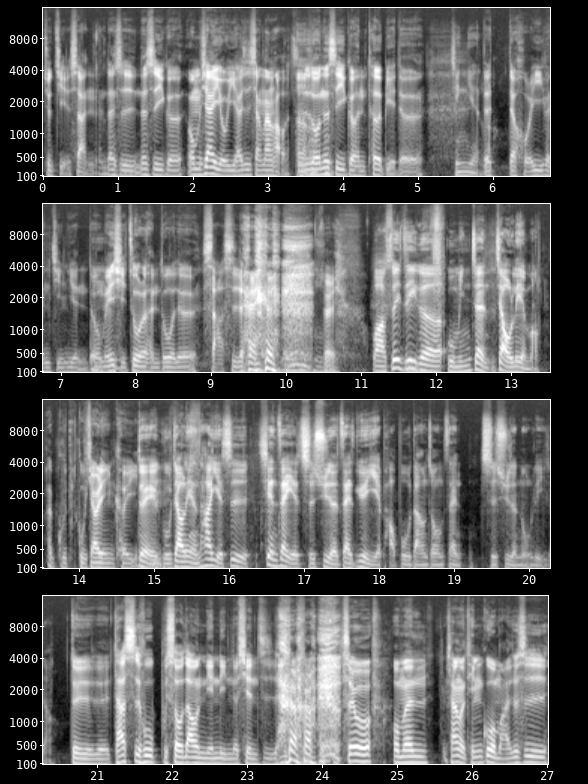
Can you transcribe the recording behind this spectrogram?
就解散了。但是那是一个我们现在友谊还是相当好，只是说那是一个很特别的经验的的回忆跟经验。对，我们一起做了很多的傻事。嗯、对。哇，所以这个古明正教练嘛，啊，古古教练可以，对，古教练他也是现在也持续的在越野跑步当中，在持续的努力，这样。对对对，他似乎不受到年龄的限制，所以我我们常有听过嘛，就是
